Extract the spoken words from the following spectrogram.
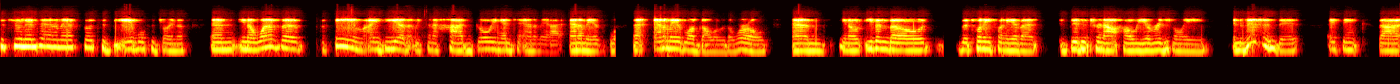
to tune into Anime Expo to be able to join us. And you know, one of the, the theme idea that we kind of had going into anime, anime is that anime is loved all over the world. And you know, even though the 2020 event didn't turn out how we originally envisioned it, I think that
